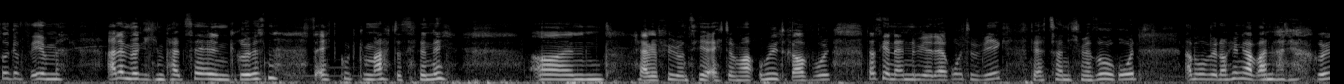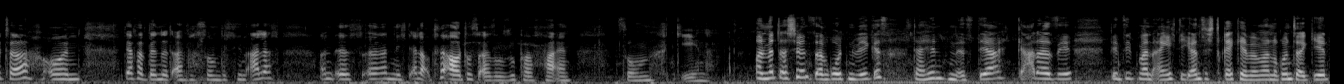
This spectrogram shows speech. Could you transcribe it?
so gibt es eben alle möglichen Parzellengrößen. Ist echt gut gemacht, das finde ich. Und ja, wir fühlen uns hier echt immer ultra wohl. Das hier nennen wir der rote Weg. Der ist zwar nicht mehr so rot, aber wo wir noch jünger waren, war der Röter. Und der verbindet einfach so ein bisschen alles und ist äh, nicht erlaubt für Autos, also super fein zum Gehen. Und mit das Schönste am Roten Weg ist, da hinten ist der Gardasee. Den sieht man eigentlich die ganze Strecke, wenn man runtergeht.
